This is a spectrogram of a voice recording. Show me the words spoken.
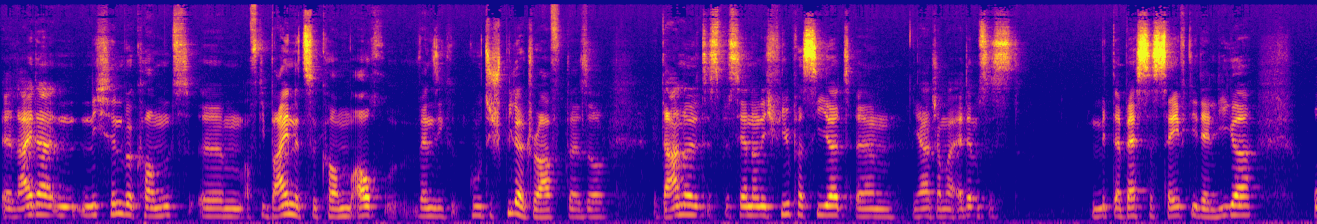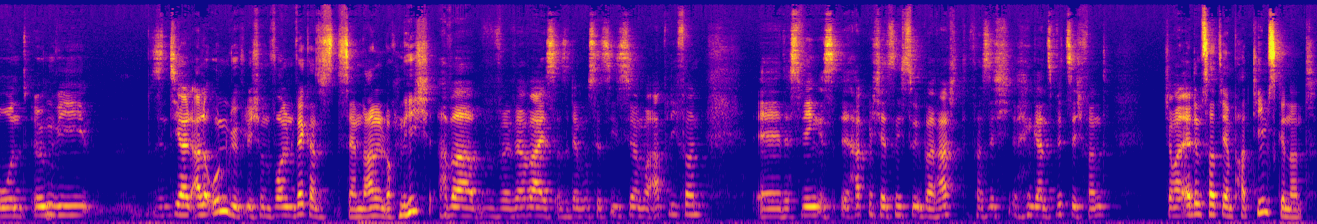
äh, leider nicht hinbekommt, ähm, auf die Beine zu kommen, auch wenn sie gute Spieler draften. Also Darnold ist bisher noch nicht viel passiert. Ähm, ja, Jamal Adams ist mit der beste Safety der Liga und irgendwie sind sie halt alle unglücklich und wollen weg. Also Sam Darnold noch nicht, aber wer weiß, also der muss jetzt dieses Jahr mal abliefern. Äh, deswegen ist, hat mich jetzt nicht so überrascht, was ich ganz witzig fand. Jamal Adams hat ja ein paar Teams genannt,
